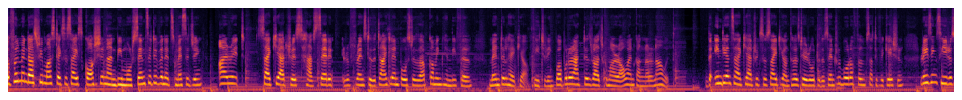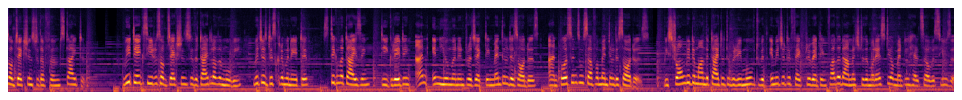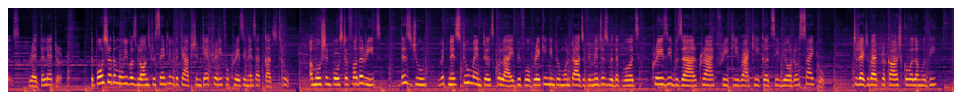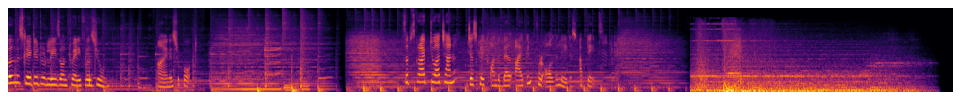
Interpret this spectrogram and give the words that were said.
The film industry must exercise caution and be more sensitive in its messaging, irate psychiatrists have said in reference to the title and poster of the upcoming Hindi film Mental Hai Kya, featuring popular actors Rajkummar Rao and Kangana Ranaut. The Indian Psychiatric Society on Thursday wrote to the Central Board of Film Certification, raising serious objections to the film's title. We take serious objections to the title of the movie, which is discriminative, stigmatizing, degrading, and inhuman in projecting mental disorders and persons who suffer mental disorders. We strongly demand the title to be removed with immediate effect, preventing further damage to the modesty of mental health service users. Read the letter. The poster of the movie was launched recently with the caption Get ready for craziness that cuts through. A motion poster further reads This June witness two mentals collide before breaking into a montage of images with the words crazy, bizarre, crack, freaky, wacky, curtsy, weird, or psycho. Directed by Prakash Kovelamudi, film is slated to release on 21st June. IANS report. Subscribe to our channel. Just click on the bell icon for all the latest updates.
